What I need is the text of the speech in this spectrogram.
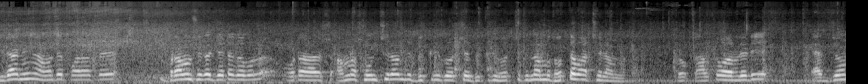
ইদানিং আমাদের পাড়াতে ব্রাউন সুগার যেটাকে বলে, ওটা আমরা শুনছিলাম যে বিক্রি করছে, বিক্রি হচ্ছে, কিন্তু আমরা ধরতে পারছিলাম না। তো কালকে অলরেডি একজন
